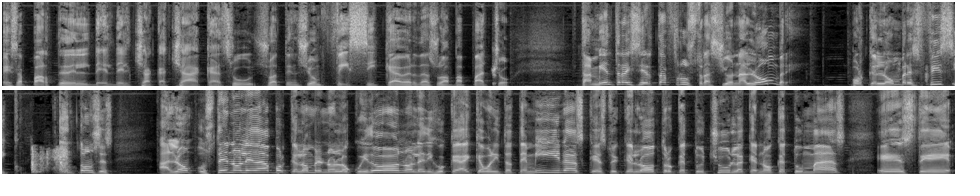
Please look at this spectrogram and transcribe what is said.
esa parte del, del, del chacachaca, su, su atención física, ¿verdad? Su apapacho, también trae cierta frustración al hombre, porque el hombre es físico. Entonces, al usted no le da porque el hombre no lo cuidó, no le dijo que ay, qué bonita te miras, que esto y que el otro, que tú chula, que no, que tú más. Este,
